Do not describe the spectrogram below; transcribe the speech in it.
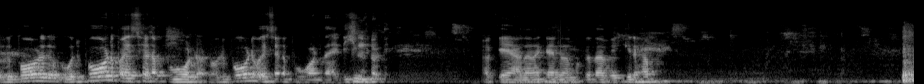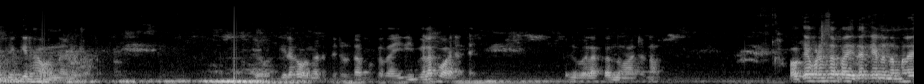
ഒരുപാട് ഒരുപാട് പൈസയുടെ പൂവുണ്ട് ഒരുപാട് പൈസയുടെ പൂവാണ് അടിക്കുന്നുണ്ട് ഓക്കെ അതൊക്കെ നമുക്ക് വിഗ്രഹം. വിഗ്രഹം ഒന്ന് എടുത്തിട്ടുണ്ട്. വിഗ്രഹം ഒന്ന് എടുത്തിട്ടുണ്ട്. നമുക്ക് ഇനി വിളക്ക് മാറ്റണ്ടേ ഒരു വിളക്കൊന്ന് മാറ്റണം ഓക്കെ ഫ്രണ്ട്സ് അപ്പോൾ ഇതൊക്കെയാണ് നമ്മുടെ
